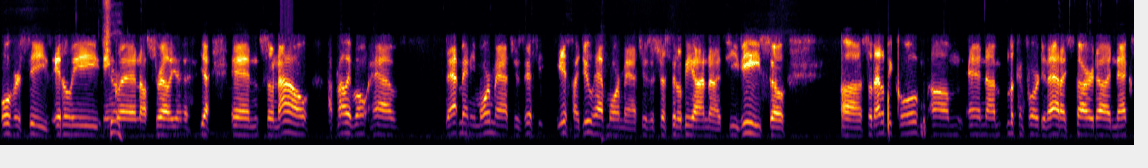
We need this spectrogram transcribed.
overseas, Italy, Sure. England, Australia, yeah, and so now I probably won't have that many more matches. If if I do have more matches, it's just it'll be on uh, TV. So. Uh, so that'll be cool, um, and I'm looking forward to that. I start uh, next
